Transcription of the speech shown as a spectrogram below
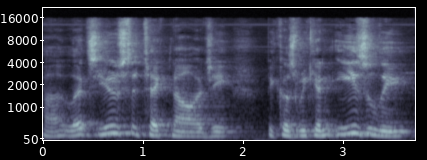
Uh, let's use the technology because we can easily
